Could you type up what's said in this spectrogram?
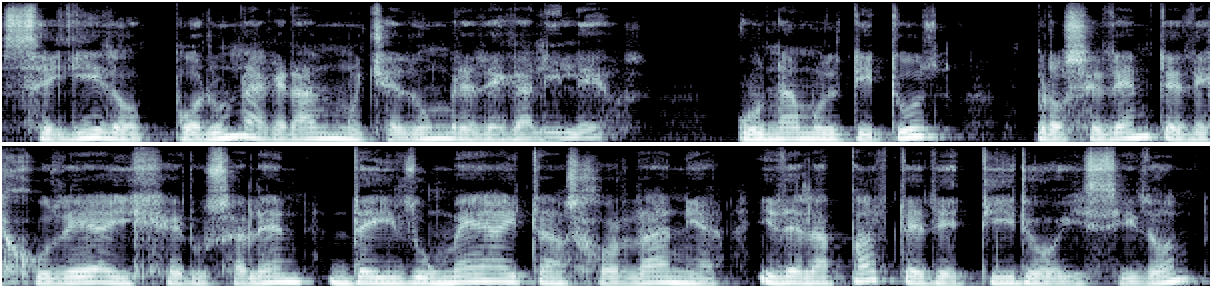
seguido por una gran muchedumbre de Galileos. Una multitud procedente de Judea y Jerusalén, de Idumea y Transjordania, y de la parte de Tiro y Sidón,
